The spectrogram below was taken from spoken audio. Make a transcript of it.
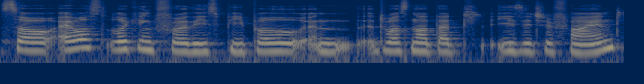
So I was looking for these people, and it was not that easy to find.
